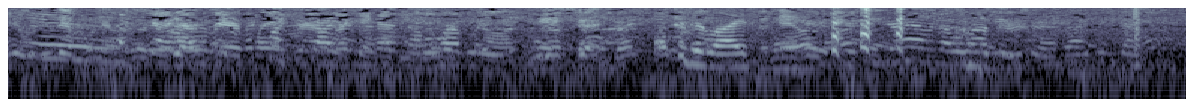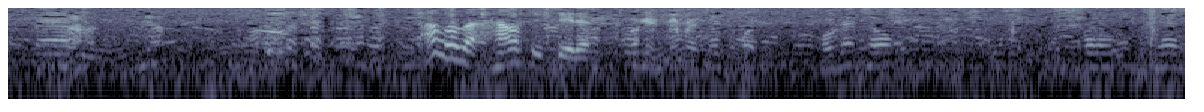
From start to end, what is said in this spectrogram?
This is simple now. Just gotta have a fair playground. I can't have these shorts on. Real stretch, right? That's a good life. You're having a lovely trip. I think that's fabulous. I love that house we stayed at. Okay, remember, take the mic. Hold that toe. Put your foot on the hand.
